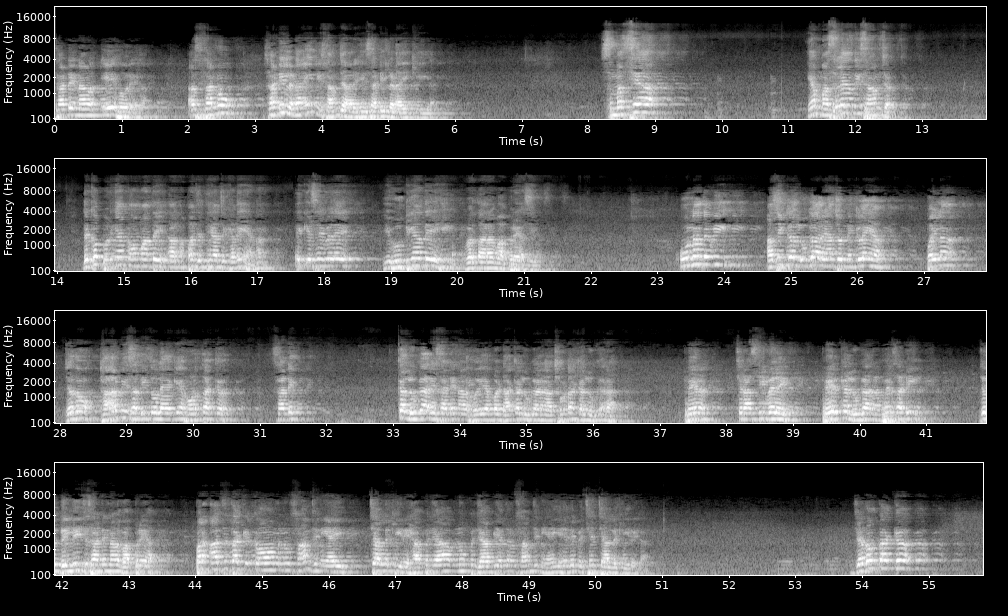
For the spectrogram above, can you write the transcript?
ਸਾਡੇ ਨਾਲ ਇਹ ਹੋ ਰਿਹਾ। ਅ ਸਾਨੂੰ, ਸਾਡੀ ਲੜਾਈ ਨਹੀਂ ਸਮਝ ਆ ਰਹੀ, ਸਾਡੀ ਲੜਾਈ ਕੀ ਆ? ਸਮੱਸਿਆ ਜਾਂ ਮਸਲਿਆਂ ਦੀ ਸਮਝ ਦੇਖੋ, ਬੜੀਆਂ ਕੌਮਾਂ ਤੇ ਆਪਾਂ ਜਿੱਥੇ ਅੱਜ ਖੜੇ ਆ ਨਾ, ਇਹ ਕਿਸੇ ਵੇਲੇ ਯਹੂਦੀਆਂ ਤੇ ਹੀ ਵਰਤਾਰਾ ਵਾਪਰਿਆ ਸੀ। ਉਹਨਾਂ ਦੇ ਵੀ ਅਸੀਂ ਘੱਲੂਘਾਰਿਆਂ ਚੋਂ ਨਿਕਲੇ ਆ। ਪਹਿਲਾਂ ਜਦੋਂ 18ਵੀਂ ਸਦੀ ਤੋਂ ਲੈ ਕੇ ਹੁਣ ਤੱਕ ਸਾਡੇ ਘੱਲੂਘਾਰੇ ਸਾਡੇ ਨਾਲ ਹੋਏ ਆ, ਵੱਡਾ ਘੱਲੂਘਾਰਾ, ਛੋਟਾ ਘੱਲੂਘਾਰਾ, ਫਿਰ 84 ਵੇਲੇ, ਫਿਰ ਘੱਲੂਘਾਰਾ, ਫਿਰ ਸਾਡੀ ਜੋ ਦਿੱਲੀ 'ਚ ਸਾਡੇ ਨਾਲ ਵਾਪਰਿਆ ਪਰ ਅੱਜ ਤੱਕ ਕੌਮ ਨੂੰ ਸਮਝ ਨਹੀਂ ਆਈ, ਚੱਲ ਕੀ ਰਿਹਾ? ਪੰਜਾਬ ਨੂੰ, ਪੰਜਾਬੀਅਤ ਨੂੰ ਸਮਝ ਨਹੀਂ ਆਈ, ਇਹਦੇ ਪਿੱਛੇ ਚੱਲ ਕੀ ਰਿਹਾ? ਜਦੋਂ ਤੱਕ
